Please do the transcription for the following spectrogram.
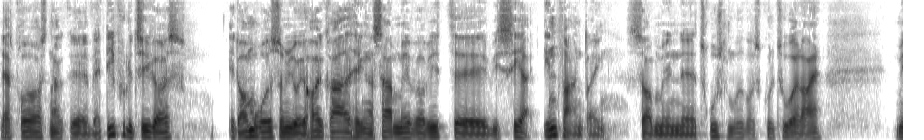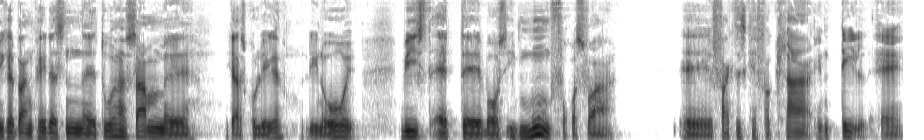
Lad os prøve at snakke øh, værdipolitik også. Et område, som jo i høj grad hænger sammen med, hvorvidt øh, vi ser indvandring som en øh, trussel mod vores kultur eller ej. Michael Bang-Petersen, øh, du har sammen med jeres kollega, Line Aarø, vist, at øh, vores immunforsvar øh, faktisk kan forklare en del af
